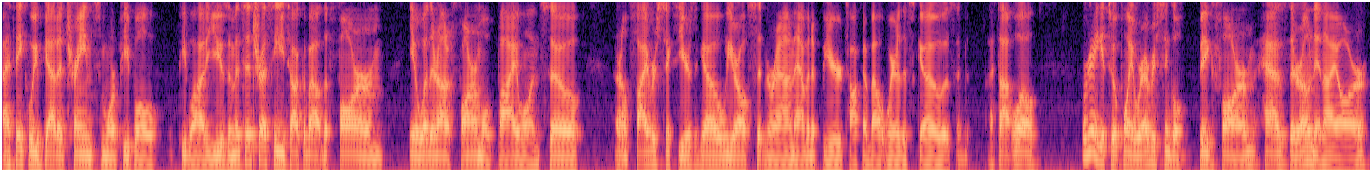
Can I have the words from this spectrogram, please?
I think we've got to train some more people people how to use them. It's interesting you talk about the farm, you know, whether or not a farm will buy one. So I don't know, five or six years ago, we were all sitting around having a beer talking about where this goes. And I thought, well, we're going to get to a point where every single big farm has their own NIR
